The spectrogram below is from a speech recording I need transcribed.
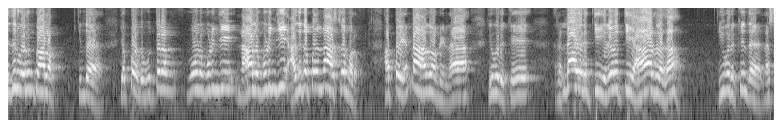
எதிர்வரும் காலம். இந்த எப்போ? இந்த உத்தரம் மூணு முடிஞ்சு நாலு முடிஞ்சு அதுக்கப்புறம் தான் அஸ்தம் வரும். அப்போ என்ன ஆகும் அப்படின்னா இவருக்கு ரெண்டாயிரத்தி இருபத்தி ஆறில் தான் இவருக்கு இந்த நச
